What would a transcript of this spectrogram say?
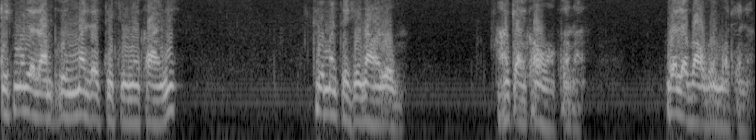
จิตไม่ได้ลำพึงไม่ได้ติดอยู่ในกายนี้ คือมันติดอยู่ในอารมณ์หายใจเข้าออกเท่านั้นเวลาเบาไปหมดเลยนะ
